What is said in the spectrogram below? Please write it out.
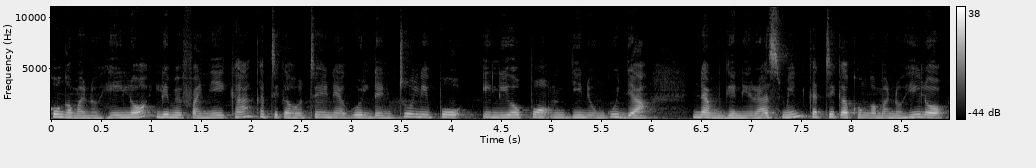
Kongamano hilo limefanyika katika hoteli ya Golden Tulip iliyopo mjini Unguja na mgeni rasmi katika kongamano hilo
